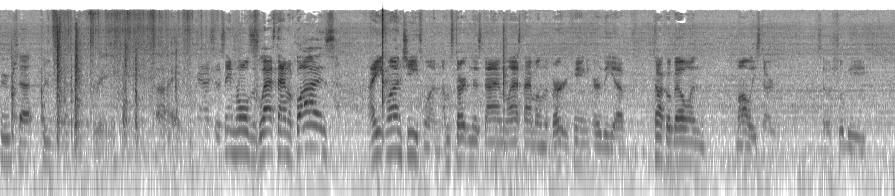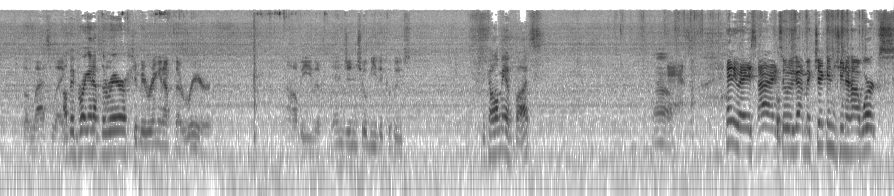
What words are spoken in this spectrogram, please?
Boom shot, boom shot. Three, five. Yeah, so same rules as last time applies. I eat one, she eats one. I'm starting this time. Last time on the Burger King or the uh, Taco Bell one, Molly started. So she'll be the last leg. I'll be bringing up the rear. She'll be ringing up the rear. I'll be the engine. She'll be the caboose. You calling me a bus? Oh. Ass. Anyways, all right. So we got McChickens. You know how it works.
